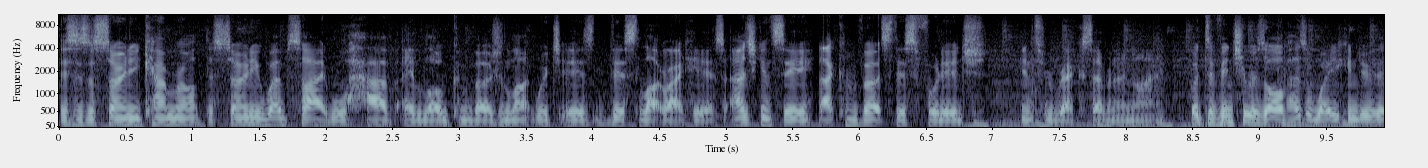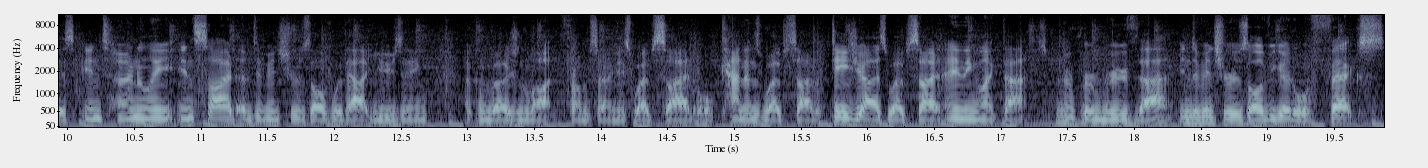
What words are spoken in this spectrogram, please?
This is a Sony camera. The Sony website will have a log conversion LUT, which is this LUT right here. So as you can see, that converts this footage into Rec 709. But DaVinci Resolve has a way you can do this internally inside of DaVinci Resolve without using a conversion LUT from Sony's website or Canon's website or DJI's website, anything like that. Just gonna remove that. In DaVinci Resolve, you go to Effects,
